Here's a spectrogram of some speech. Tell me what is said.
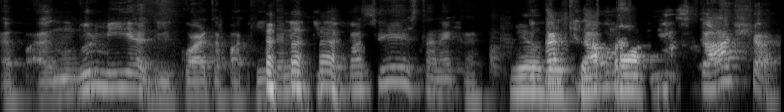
é, eu não dormia de quarta para quinta, nem quinta para sexta, né, cara? Meu o cara Deus, que dava umas, umas caixas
